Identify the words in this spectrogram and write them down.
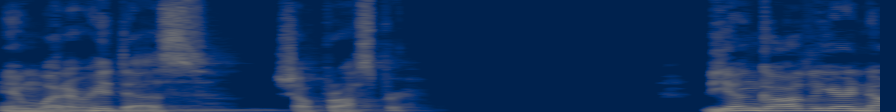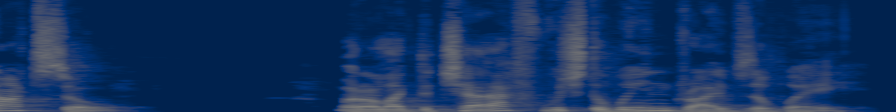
and whatever he does shall prosper. The ungodly are not so, but are like the chaff which the wind drives away.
